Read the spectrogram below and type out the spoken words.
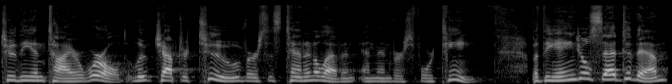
to the entire world. Luke chapter 2, verses 10 and 11, and then verse 14. But the angel said to them,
